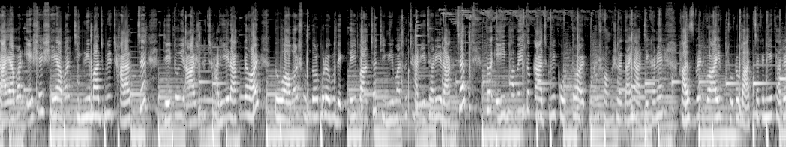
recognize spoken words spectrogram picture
তাই আবার এসে সে আবার চিংড়ি মাছগুলি ছাড়াচ্ছে। যেহেতু ওই আঁশগুলি ছাড়িয়ে রাখতে হয়, তো আবার সুন্দর করে ওগুলো দেখতেই পাচ্ছ। চিংড়ি মাছগুলো ছাড়িয়ে ছাড়িয়ে রাখছে। তো এইভাবে এইভাবেই তো কাজগুলি করতে হয় কোনো সংসার তাই না? যেখানে হাজব্যান্ড ওয়াইফ ছোট বাচ্চাকে নিয়ে থাকে,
